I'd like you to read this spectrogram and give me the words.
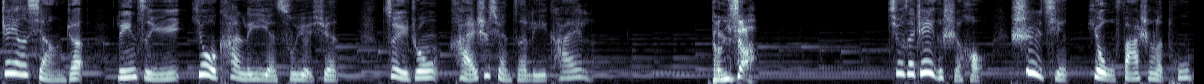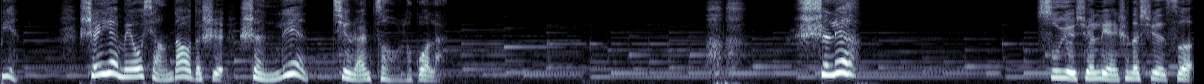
这样想着，林子瑜又看了一眼苏月轩，最终还是选择离开了。等一下！就在这个时候，事情又发生了突变。谁也没有想到的是，沈炼竟然走了过来。沈炼。苏月轩脸上的血色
